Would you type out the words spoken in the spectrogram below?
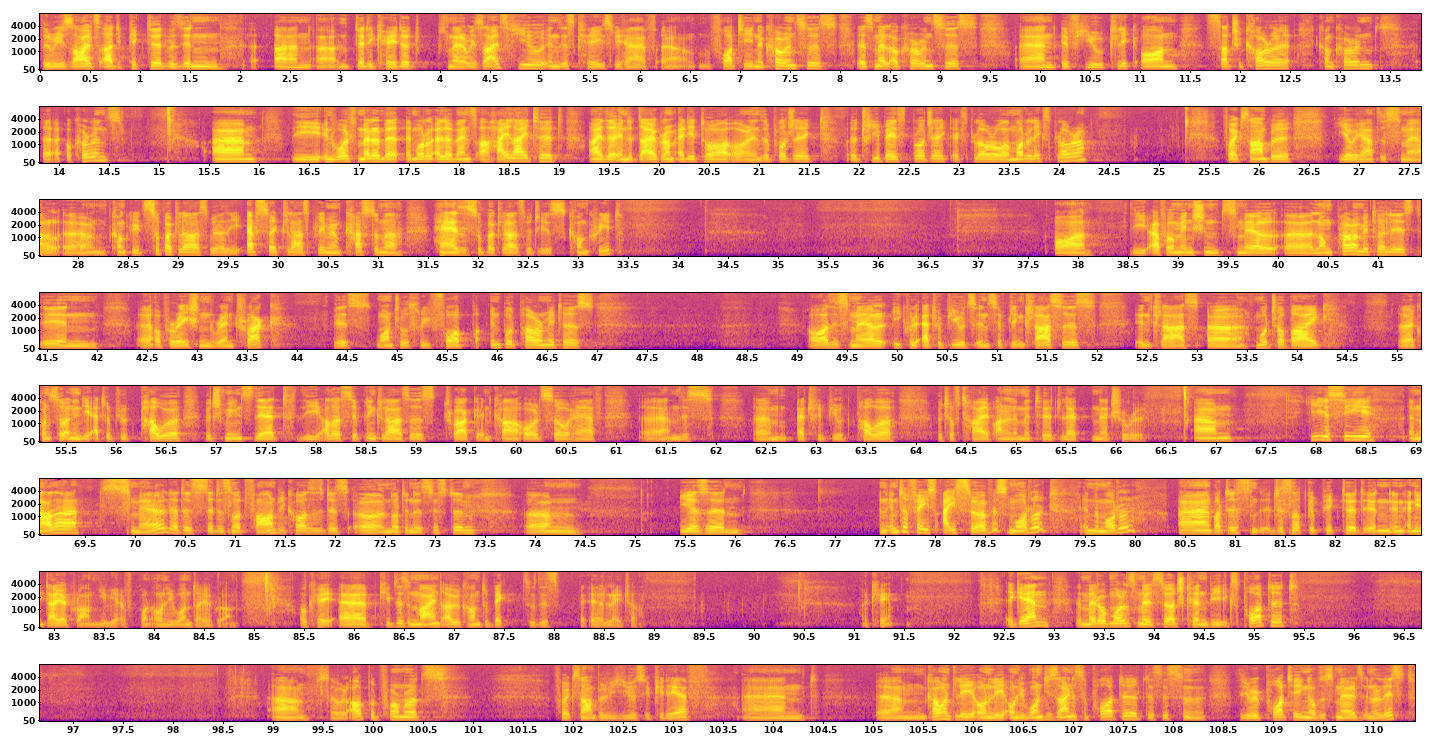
the results are depicted within a uh, dedicated smell results view. In this case, we have uh, 14 occurrences, uh, smell occurrences, and if you click on such a concurrent uh, occurrence, um, the involved model, model, elements are highlighted either in the diagram editor or in the project, a tree-based project explorer or model explorer. For example, Here we have the smell um, concrete superclass, where the abstract class premium customer has a superclass which is concrete. Or the aforementioned smell uh, long parameter list in uh, operation rent truck with one, two, three, four input parameters. Or the smell equal attributes in sibling classes in class uh, motorbike uh, concerning the attribute power, which means that the other sibling classes, truck and car, also have um, this um, attribute power, which of type unlimited, natural. Um, here you see another smell that is that is not found because it is uh, not in the system. Um, here's an an interface iService modeled in the model, uh, but it is not depicted in, in any diagram. We have one, only one diagram. Okay, uh, keep this in mind. I will come to back to this uh, later. Okay. Again, the model smell search can be exported. Um, several output formats. For example, we use ePDF, and um, currently only, only one design is supported. This is uh, the reporting of the smells in a list,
